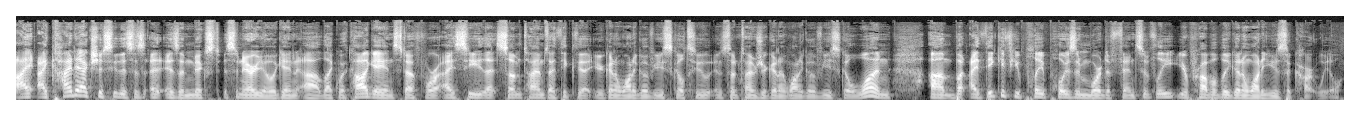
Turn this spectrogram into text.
I, I kind of actually see this as, as a mixed scenario again, uh, like with Kage and stuff, where I see that sometimes I think that you're going to want to go V skill two, and sometimes you're going to want to go V skill one. Um, but I think if you play poison more defensively, you're probably going to want to use the cartwheel.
